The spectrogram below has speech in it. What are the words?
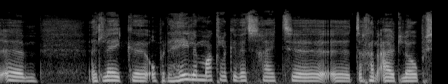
7-6. Um, het leek uh, op een hele makkelijke wedstrijd uh, uh, te gaan uitlopen. 6-3,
